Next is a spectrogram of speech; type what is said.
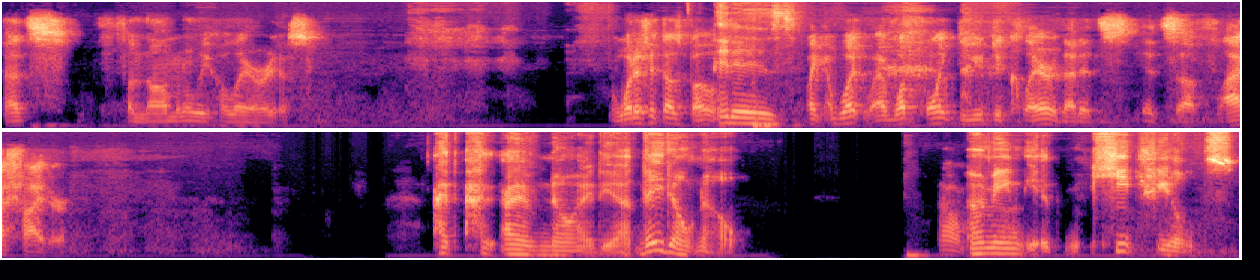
That's phenomenally hilarious. What if it does both? It is. Like, what at what point do you declare that it's it's a flash hider? I, I I have no idea. They don't know. Oh I mean, it, heat shields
